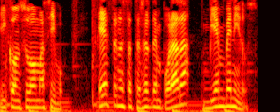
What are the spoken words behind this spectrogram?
y consumo masivo. Esta es nuestra tercera temporada, bienvenidos.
